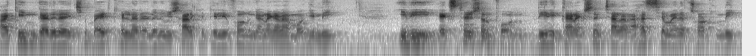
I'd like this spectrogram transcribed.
హకీం గదిలోంచి బయటకు వెళ్ళిన రెండు నిమిషాలకి టెలిఫోన్ గణగణ మోగింది. ఇది ఎక్స్టెన్షన్ ఫోన్. దీని కనెక్షన్ చాలా రహస్యమైన చోట ఉంది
